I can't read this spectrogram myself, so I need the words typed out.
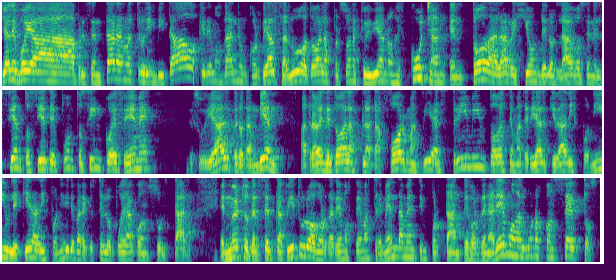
Ya les voy a presentar a nuestros invitados. Queremos darle un cordial saludo a todas las personas que hoy día nos escuchan en toda la región de los lagos en el 107.5 FM de su dial, pero también a través de todas las plataformas vía streaming, todo este material queda disponible, queda disponible para que usted lo pueda consultar. En nuestro tercer capítulo abordaremos temas tremendamente importantes, ordenaremos algunos conceptos,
